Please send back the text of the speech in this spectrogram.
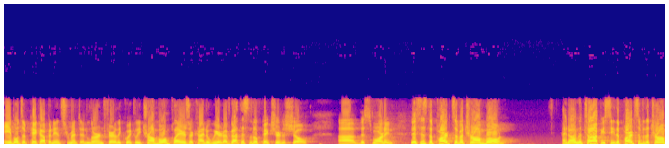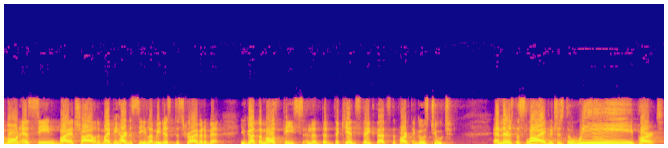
able to pick up an instrument and learn fairly quickly. Trombone players are kind of weird. I've got this little picture to show uh, this morning. This is the parts of a trombone. And on the top, you see the parts of the trombone as seen by a child. It might be hard to see. Let me just describe it a bit. You've got the mouthpiece, and the, the, the kids think that's the part that goes toot. And there's the slide, which is the wee part.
